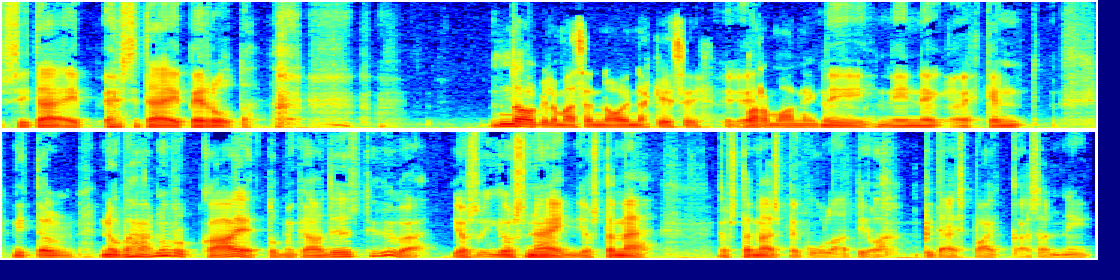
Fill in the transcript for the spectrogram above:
sitä ei, sitä ei peruta. No kyllä mä sen noin näkisin varmaan. Niin, niin, niin ne ehkä nyt, niitä on, ne on vähän nurkkaa ajettu, mikä on tietysti hyvä, jos, jos näin, jos tämä, jos tämä spekulaatio pitäisi paikkaansa. Niin,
